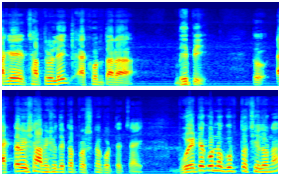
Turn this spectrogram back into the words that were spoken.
আগে ছাত্রলীগ, এখন তারা ভিপি। তো একটা বিষয় আমি শুধু একটা প্রশ্ন করতে চাই। বুয়েটে কোনো গুপ্ত ছিল না?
